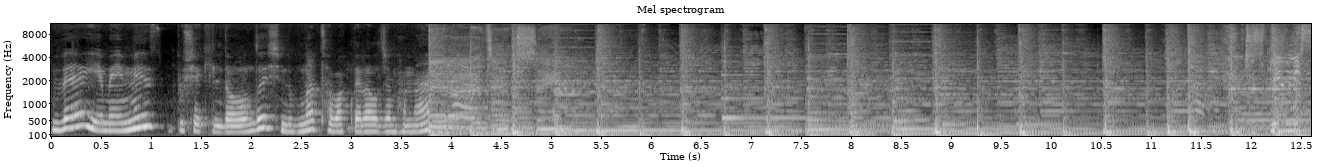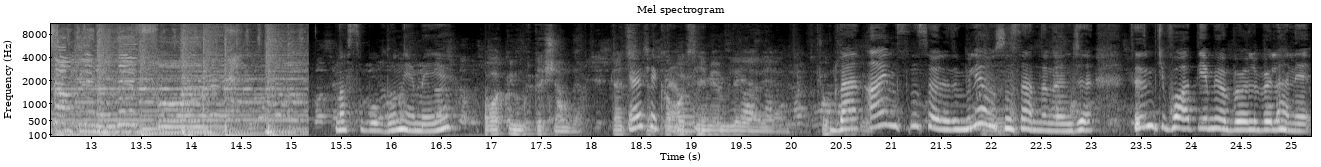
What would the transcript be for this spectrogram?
Ve yemeğimiz bu şekilde oldu. Şimdi bunları tabaklara alacağım hemen. Nasıl buldun yemeği? Kabak bir muhteşemdi. Gerçekten, Gerçekten kabak mi? sevmeyen bile yer yani. Çok Ben güzel. aynısını söyledim biliyor musun senden önce? Dedim ki Fuat yemiyor böyle böyle hani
